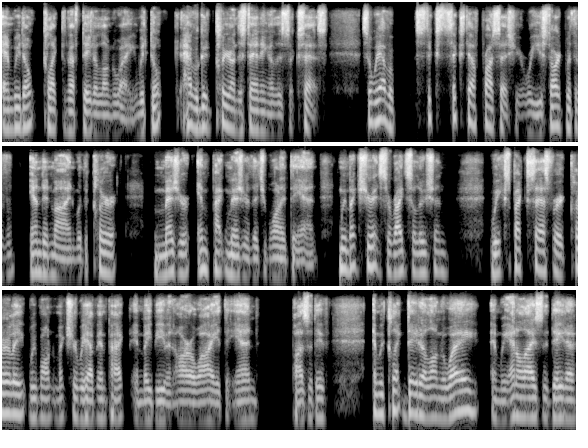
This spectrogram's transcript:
and we don't collect enough data along the way. We don't have a good, clear understanding of the success. So we have a six, six step process here where you start with the end in mind with a clear measure, impact measure that you want at the end. We make sure it's the right solution. We expect success very clearly. We want to make sure we have impact and maybe even ROI at the end, positive. And we collect data along the way and we analyze the data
